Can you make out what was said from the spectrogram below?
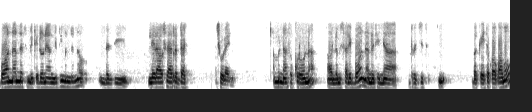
በዋናነት መቄዶንያ እንግዲህ ምንድን ነው እንደዚህ ሌላው ስላልረዳቸው ላይ ነው የምናተኩረው እና አሁን ለምሳሌ በዋናነት የኛ ድርጅት በቃ የተቋቋመው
